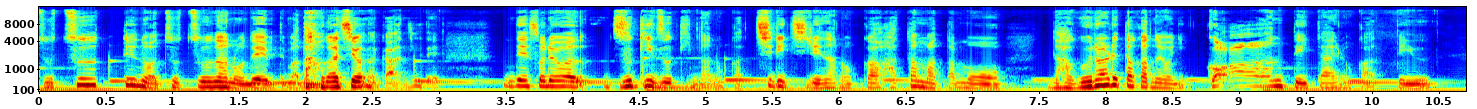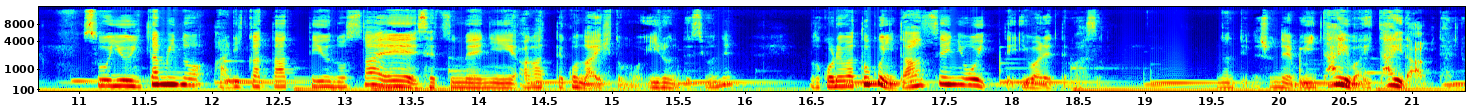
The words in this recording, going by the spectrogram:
頭痛っていうのは頭痛なので、また同じような感じで。で、それはズキズキなのか、チリチリなのか、はたまたもう、殴られたかのようにゴーンって痛いのかっていうそういう痛みのあり方っていうのさえ説明に上がってこない人もいるんですよね。これは特に男性に多いって言われてます。なんて言うんでしょうね。痛いは痛いだみたいな。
